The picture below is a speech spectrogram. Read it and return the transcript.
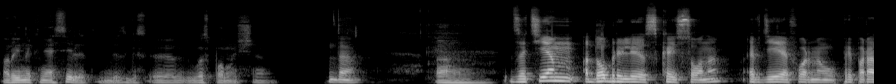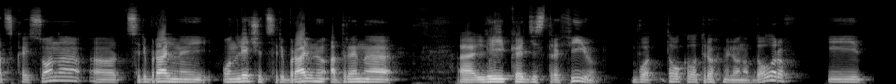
рынок не осилит без э, госпомощи. Да. А, Затем одобрили Скайсона. FDA оформил препарат Скайсона. Э, Церебральный, он лечит церебральную адренолейкодистрофию. Вот, это около 3 миллионов долларов. И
